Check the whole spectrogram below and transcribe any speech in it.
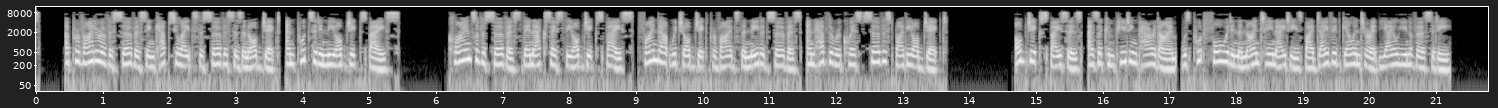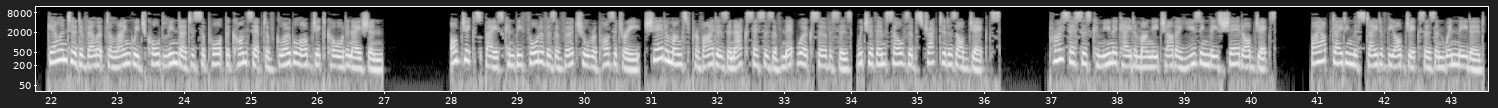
A provider of a service encapsulates the service as an object, and puts it in the object space. Clients of a service then access the object space, find out which object provides the needed service, and have the request serviced by the object. Object spaces, as a computing paradigm, was put forward in the 1980s by David Gelernter at Yale University. Gelernter developed a language called Linda to support the concept of global object coordination. Object space can be thought of as a virtual repository, shared amongst providers and accessors of network services, which are themselves abstracted as objects. Processors communicate among each other using these shared objects—by updating the state of the objects as and when needed.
